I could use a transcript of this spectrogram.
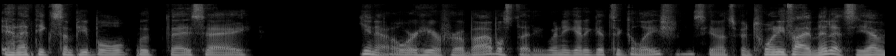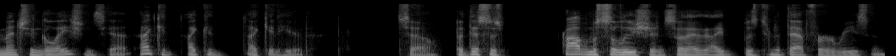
And I think some people would they say, you know, we're here for a Bible study. When are you going to get to Galatians? You know, it's been 25 minutes and you haven't mentioned Galatians yet. I could, I could, I could hear that. So, but this is problem solution. So I, I was doing that for a reason.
